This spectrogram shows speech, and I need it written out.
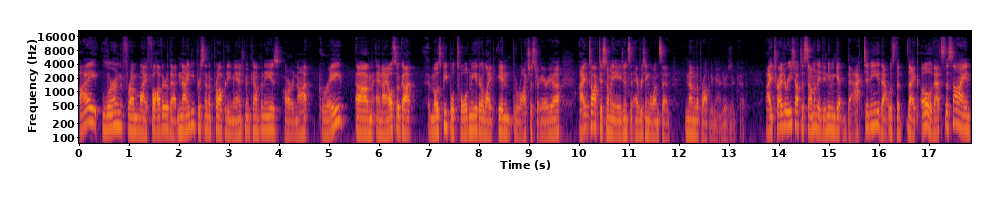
I learned from my father that 90% of property management companies are not great. Um, and I also got most people told me they're like in the Rochester area. I talked to so many agents and every single one said none of the property managers are good. I tried to reach out to someone, they didn't even get back to me. That was the like, oh, that's the sign.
